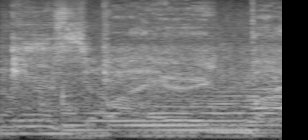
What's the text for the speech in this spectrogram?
inspired by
